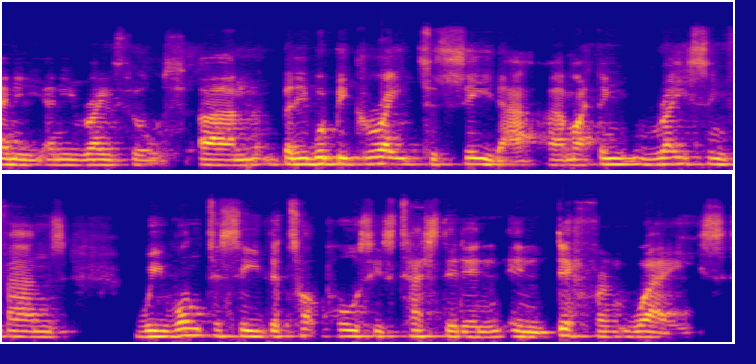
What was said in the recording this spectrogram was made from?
any any racehorse. Um, but it would be great to see that. Um, I think racing fans, we want to see the top horses tested in in different ways.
